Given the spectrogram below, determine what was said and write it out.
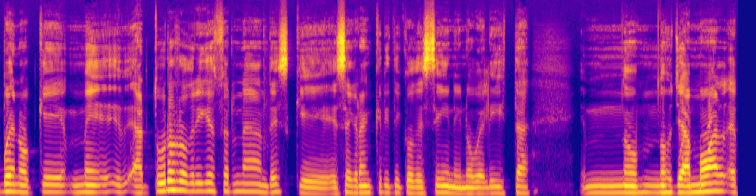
bueno, que me, Arturo Rodríguez Fernández, que ese gran crítico de cine y novelista, nos, nos llamó a,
